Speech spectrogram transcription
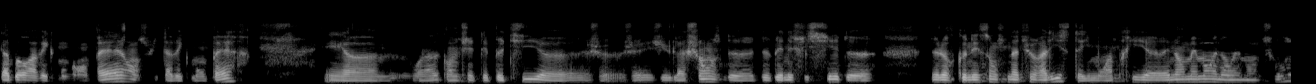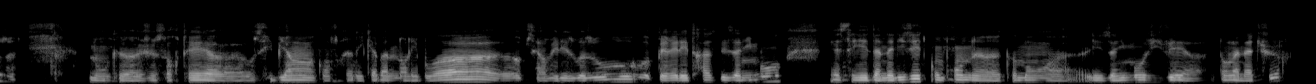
d'abord avec mon grand-père, ensuite avec mon père. Et euh, voilà, quand j'étais petit, j'ai eu la chance de, de bénéficier de, de leurs connaissances naturalistes et ils m'ont appris énormément, énormément de choses. Donc je sortais aussi bien construire des cabanes dans les bois, observer les oiseaux, repérer les traces des animaux, essayer d'analyser, de comprendre comment les animaux vivaient dans la nature.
